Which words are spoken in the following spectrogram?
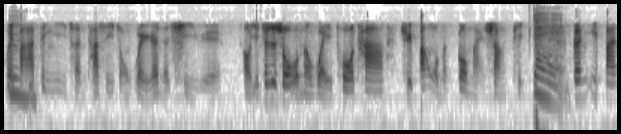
会把它定义成它是一种委任的契约，哦，也就是说我们委托他去帮我们购买商品，对，跟一般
